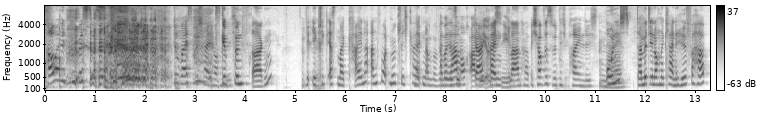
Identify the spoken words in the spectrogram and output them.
Paul, du bist es. du weißt Bescheid. Es gibt fünf Fragen. Ihr kriegt erstmal keine Antwortmöglichkeiten, aber wenn Aber ihr wir so haben auch A, gar keinen C. Plan habt. Ich hoffe, es wird nicht peinlich. Und damit ihr noch eine kleine Hilfe habt,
